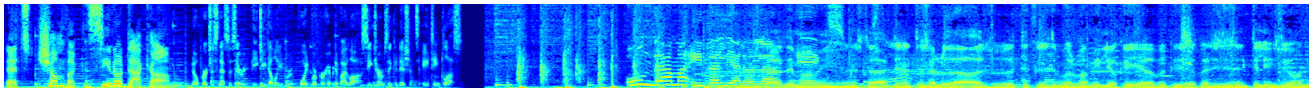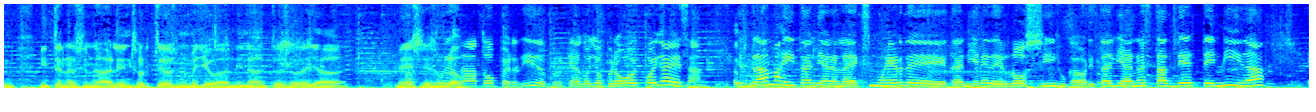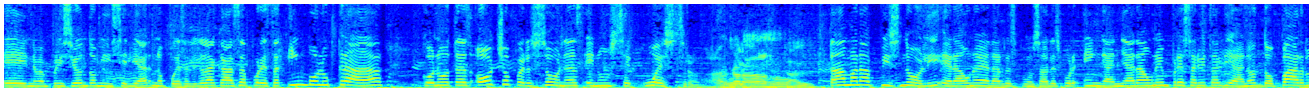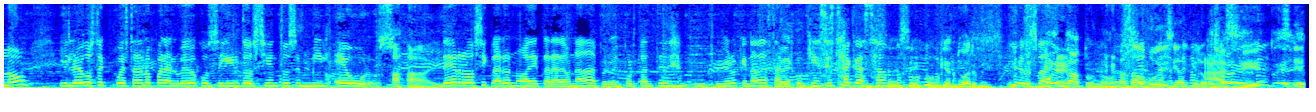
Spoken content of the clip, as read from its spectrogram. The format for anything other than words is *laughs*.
That's chumbacasino.com. No purchase necessary. BGW. Void were prohibited by law. See terms and conditions. 18 plus. Un drama italiano. Buenas tardes, mami. ex- Buenas ¿cómo tardes. No te saludaba. Tú te crees de mejor familia. Que ya, porque ya apareces en televisión internacional, en sorteos, no me llevaban ni nada. Entonces ahora ya me haces a un lado. Estaba todo perdido, pero ¿qué hago yo? Pero oiga esa, *laughs* el drama italiano, la ex mujer de Daniele De Rossi, jugador italiano, está detenida en prisión domiciliar, no puede salir de la casa por estar involucrada con otras ocho personas en un secuestro. Tamara Pisnoli era una de las responsables por engañar a un empresario italiano, doparlo y luego secuestrarlo para luego conseguir 200 mil euros. *laughs* De Rossi, claro, no ha declarado nada, pero lo importante, *laughs* primero que nada, es saber con quién se está casando. ¿Con quién duerme? *laughs* Exacto. Buen dato, ¿no? Pasado judicial que lo ¿Ah, sí?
